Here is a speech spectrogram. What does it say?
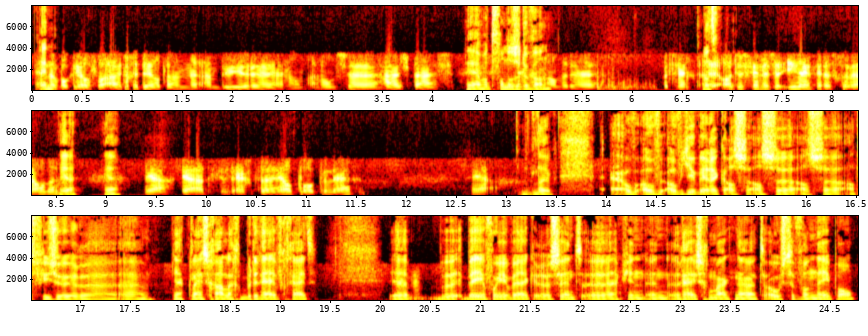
En, we hebben ook heel veel uitgedeeld aan, aan buren en aan, aan onze huisbaas. Ja, wat vonden ze en ervan? Andere, wat Eh, oh, dus vinden ze, iedereen vindt het geweldig. Ja, ja. Ja, ja het is echt eh, heel populair. Ja. Leuk. Eh, Over, over, over je werk als, als, eh, als eh, adviseur ja, kleinschalige bedrijvigheid. Be- ben je voor je werk recent heb je een, een reis gemaakt naar het oosten van Nepal?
